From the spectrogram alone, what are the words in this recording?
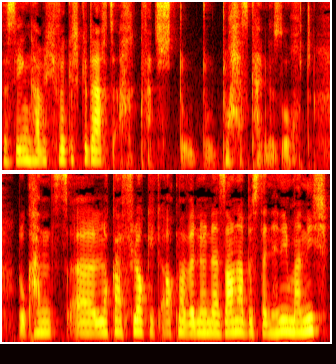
deswegen habe ich wirklich gedacht, ach Quatsch, du, du, du hast keine Sucht. Du kannst äh, locker flockig auch mal, wenn du in der Sauna bist, dein Handy mal nicht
